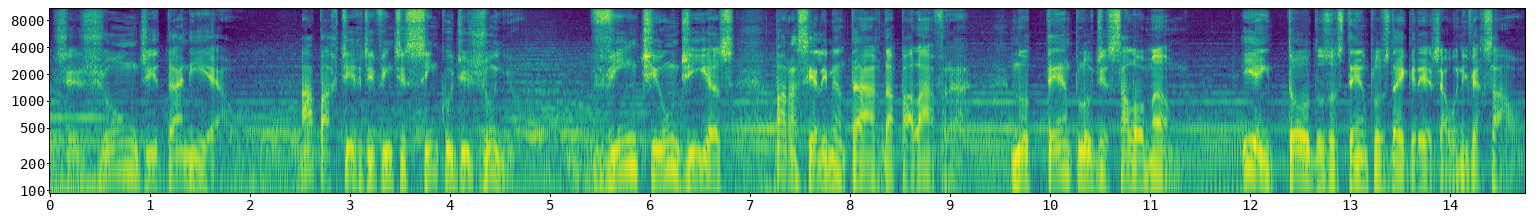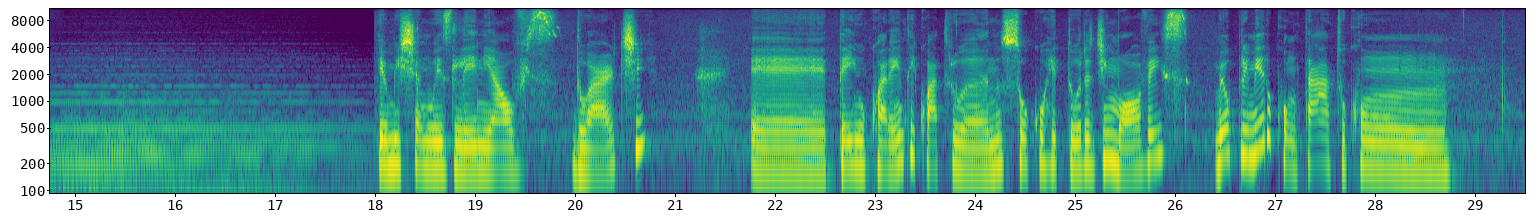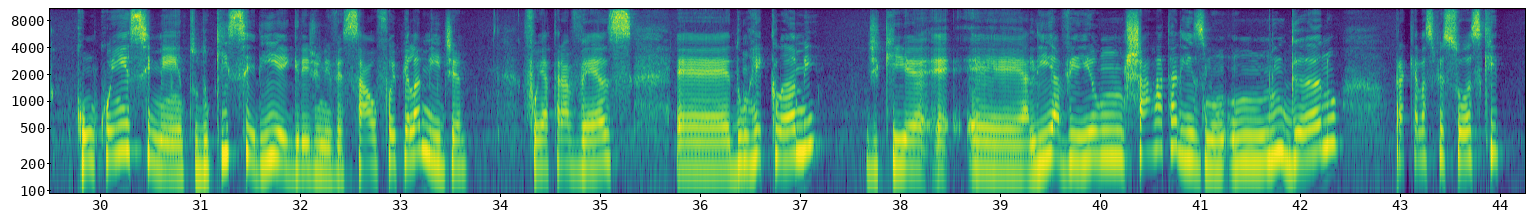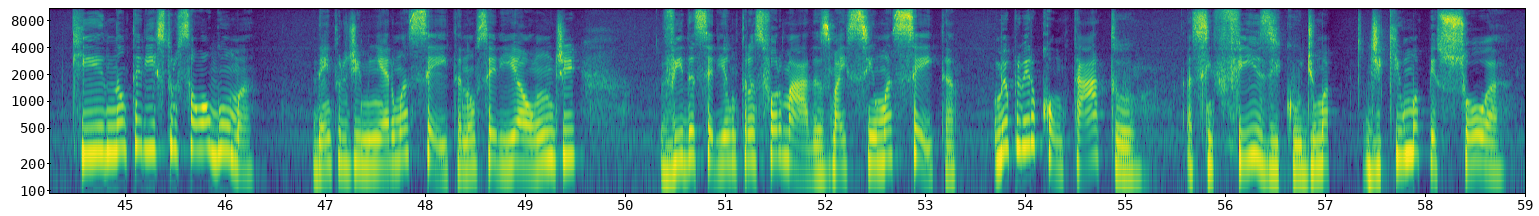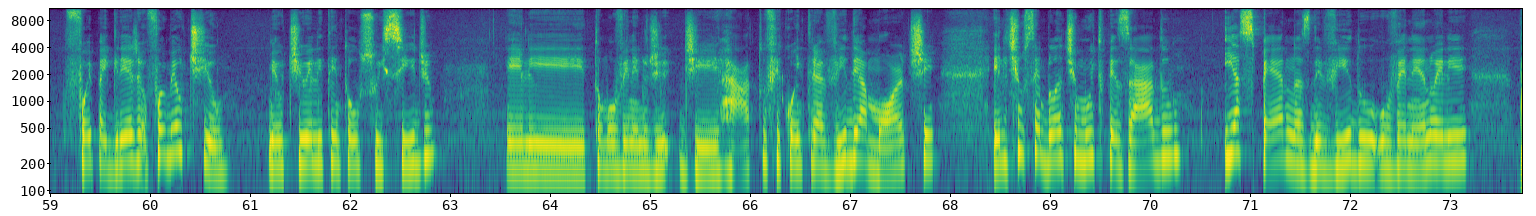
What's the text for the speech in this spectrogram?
Jejum de Daniel. A partir de 25 de junho. 21 dias para se alimentar da palavra no Templo de Salomão e em todos os templos da Igreja Universal. Eu me chamo Eslene Alves Duarte, é, tenho 44 anos, sou corretora de imóveis. Meu primeiro contato com, com conhecimento do que seria a Igreja Universal foi pela mídia. Foi através é, de um reclame de que é, é, é ali havia um charlatanismo, um engano para aquelas pessoas que, que não teria instrução alguma. Dentro de mim era uma seita, não seria onde vidas seriam transformadas, mas sim uma seita. O meu primeiro contato, assim, físico de uma de que uma pessoa foi para a igreja foi meu tio. Meu tio ele tentou o suicídio, ele tomou veneno de, de rato, ficou entre a vida e a morte. Ele tinha um semblante muito pesado e as pernas, devido ao veneno, ele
